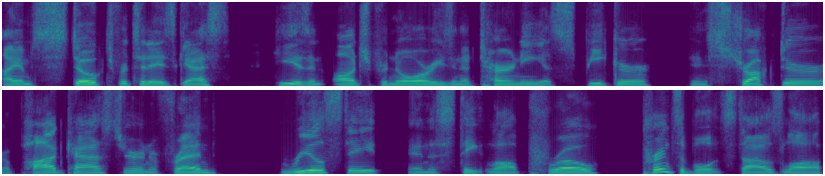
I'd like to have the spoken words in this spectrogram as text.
I am stoked for today's guest. He is an entrepreneur, he's an attorney, a speaker, instructor, a podcaster, and a friend, real estate and estate law pro, principal at Stiles Law,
